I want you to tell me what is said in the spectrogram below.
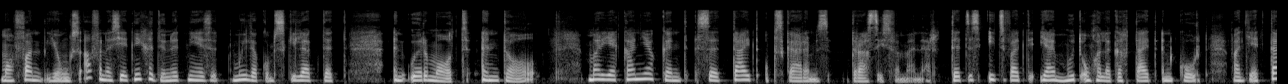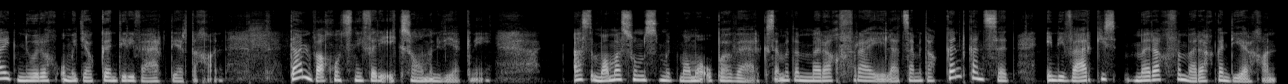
maar van jongs af en as jy dit nie gedoen het nie, is dit moeilik om skielik dit in oormaat in te haal. Maar jy kan jou kind se tyd op skerms drasties verminder. Dit is iets wat jy moet ongelukkig tyd inkort want jy het tyd nodig om met jou kind hierdie werk deur te gaan. Dan wag ons nie vir die eksamenweek nie. As mamma soms moet mamma ophou werk, sy met 'n middag vry, laat sy met haar kind kan sit en die werkies middag vir middag kan deurgaan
